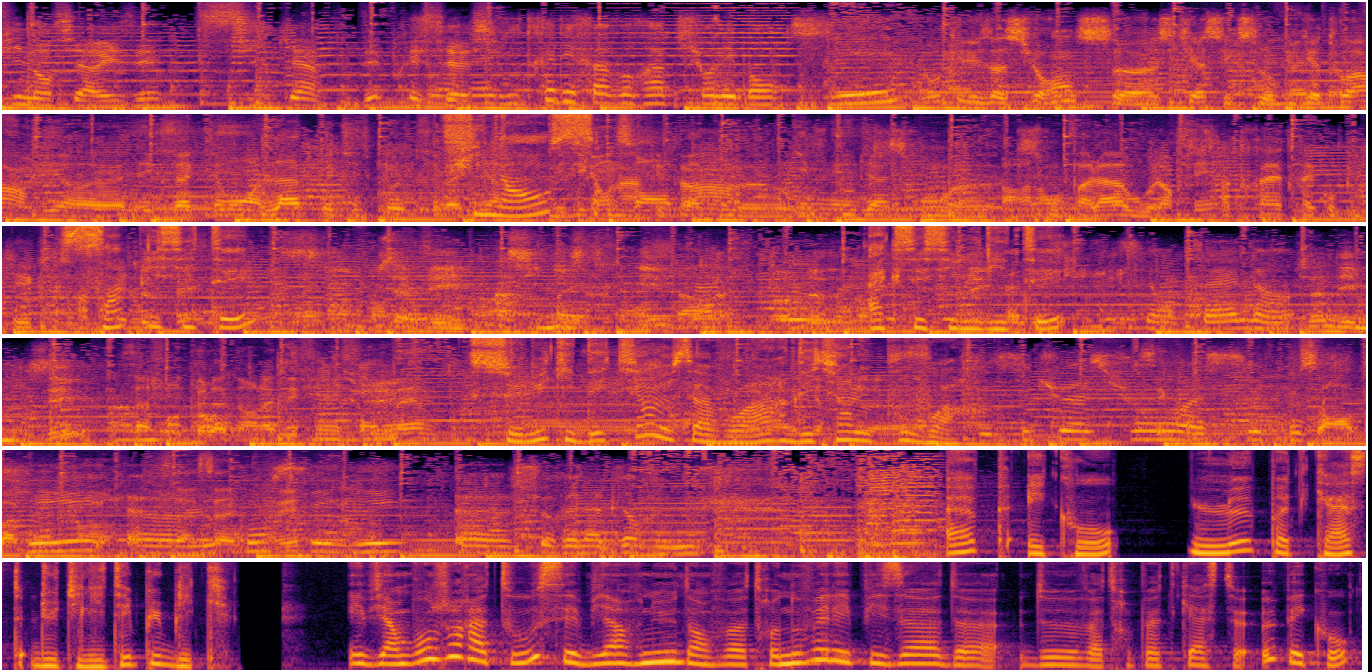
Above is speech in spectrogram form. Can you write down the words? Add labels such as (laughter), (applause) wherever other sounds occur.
financiarisé, SICAF, dépréciation. Je très défavorable sur les banquiers. Donc les assurances, euh, ce qu'il y a, c'est que c'est obligatoire. Dire, euh, exactement la petite côte qui va Finance. Mais dès qu'on a un pépin, euh, ils seront, euh, seront pas là, ou alors ce sera très très compliqué. Que sera très Simplicité. Vous avez un sinistre et Accessibilité. Clientèle. indemnisé. Sachant que là, dans la définition même, Celui qui détient le savoir détient le pouvoir. Une situation assez compliquée, hein. euh, le conseiller euh, serait la bienvenue. Up Echo, le podcast d'utilité publique. Eh bien, bonjour à tous et bienvenue dans votre nouvel épisode de votre podcast EPECO.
